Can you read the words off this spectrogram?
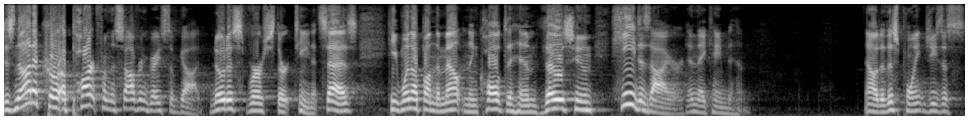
does not occur apart from the sovereign grace of God. Notice verse 13. It says, He went up on the mountain and called to him those whom he desired, and they came to him. Now, to this point, Jesus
